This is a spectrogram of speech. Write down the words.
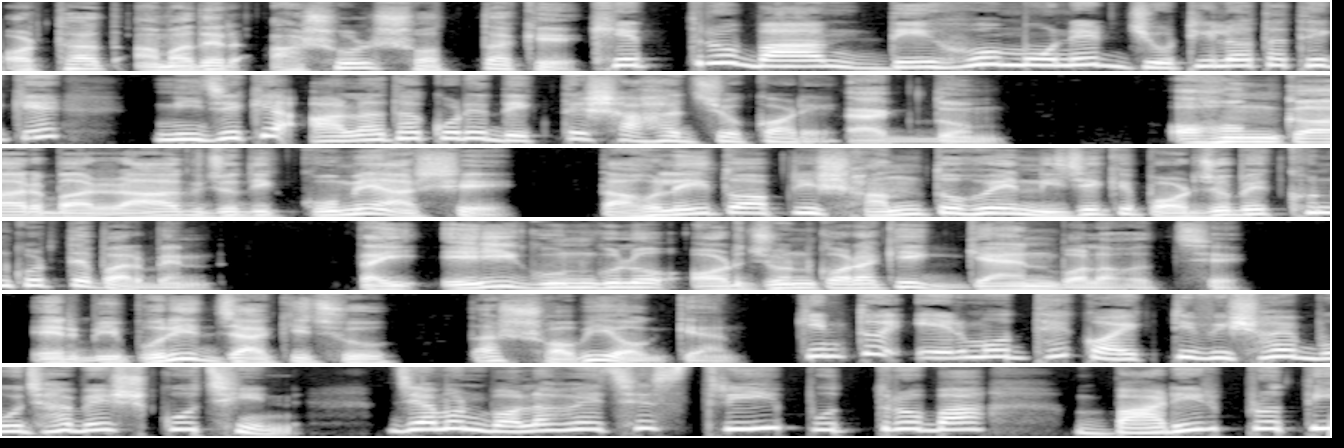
অর্থাৎ আমাদের আসল সত্তাকে ক্ষেত্র বা দেহ মনের জটিলতা থেকে নিজেকে আলাদা করে দেখতে সাহায্য করে। একদম। অহংকার বা রাগ যদি কমে আসে তাহলেই তো আপনি শান্ত হয়ে নিজেকে পর্যবেক্ষণ করতে পারবেন। তাই এই গুণগুলো অর্জন করাকে জ্ঞান বলা হচ্ছে। এর বিপরীত যা কিছু তা সবই অজ্ঞান। কিন্তু এর মধ্যে কয়েকটি বিষয় বোঝা বেশ কঠিন। যেমন বলা হয়েছে স্ত্রী পুত্র বা বাড়ির প্রতি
